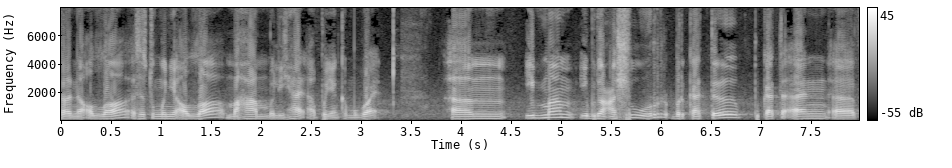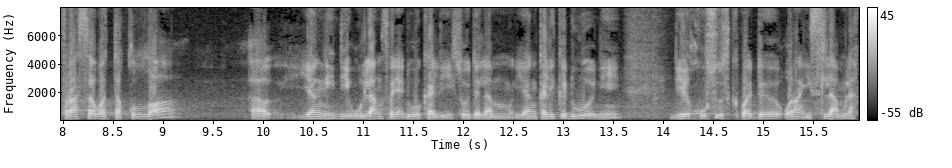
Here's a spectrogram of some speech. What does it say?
kerana Allah sesungguhnya Allah Maha melihat apa yang kamu buat. Um, Imam Ibnu Ashur berkata perkataan uh, frasa wattaqullah uh, yang ni diulang sebanyak dua kali. So dalam yang kali kedua ni dia khusus kepada orang Islam lah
